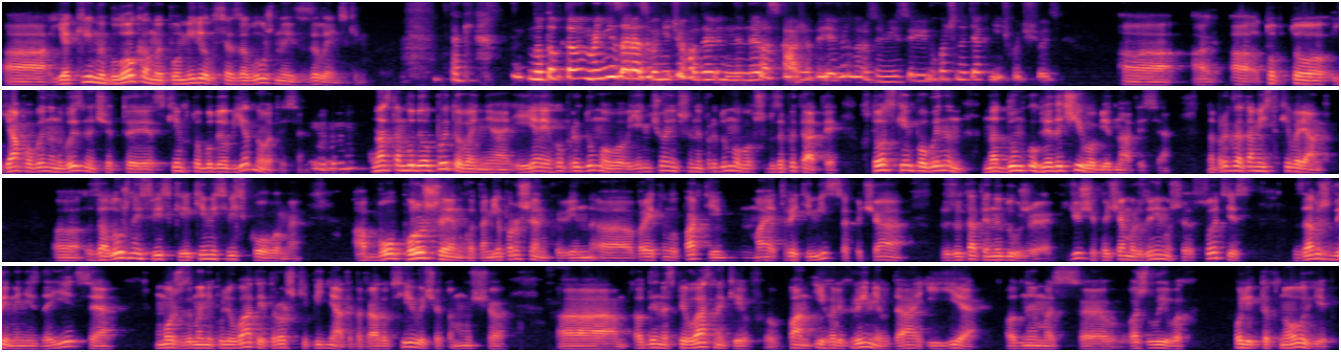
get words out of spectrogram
А, якими блоками помірявся залужний з Зеленським? Так, ну тобто мені зараз ви нічого не, не, не розкажете, я вірно розумію, Сергій. Ну хоч натякніть, хоч щось. А, а, а, тобто я повинен визначити, з ким хто буде об'єднуватися. Угу. У нас там буде опитування, і я його придумував. Я нічого іншого не придумував, щоб запитати, хто з ким повинен на думку глядачів об'єднатися. Наприклад, там є такий варіант: е, залужний з якимись військовими, або Порошенко. Там є Порошенко. Він е, в рейтингу партії має третє місце, хоча результати не дуже ключущі. Хоча ми розуміємо, що соціс завжди мені здається може заманіпулювати і трошки підняти Петра Олексійовича, тому що. Е, один із співвласників, пан Ігор Гринєв, да, і є одним із е, важливих політтехнологів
